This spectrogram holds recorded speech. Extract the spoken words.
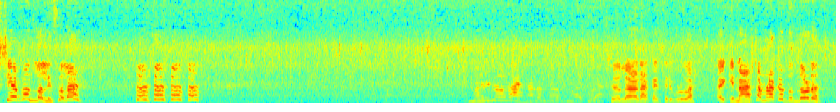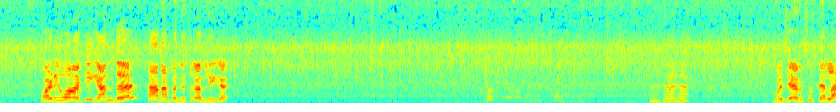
ಅರ್ಶಿಯ ಬಂದ್ಲಲ್ಲ ಈ ಸಲ. ಚಲೋ ಆಡಾಕತ್ರಿ ಬಿಡುವ. ಆಕಿ ನಾಷ್ಟ ಮಾಡಾಕತ್ತದ ನೋಡು. ಹೊಡಿ ಹೋಗಾಕಿಗೆ ಅಂದ, ತಾನ ಬಂದಿತ್ಕಂದ್ಲ ಈಗ. ಮಜಾ ಅನ್ಸುತ್ತಲ್ಲ?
